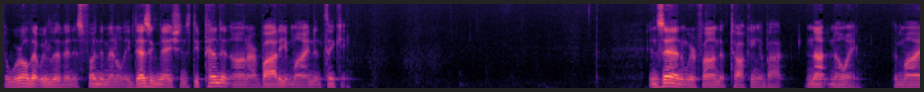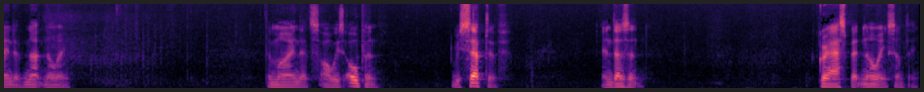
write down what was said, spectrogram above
The world that we live in is fundamentally designations dependent on our body, mind, and thinking. In Zen, we're fond of talking about not knowing, the mind of not knowing. The mind that's always open, receptive, and doesn't grasp at knowing something.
